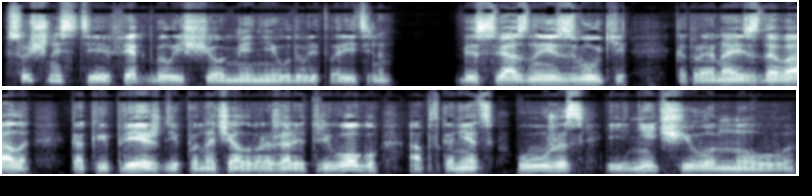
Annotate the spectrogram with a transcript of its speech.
В сущности, эффект был еще менее удовлетворительным. Бессвязные звуки, которые она издавала, как и прежде, поначалу выражали тревогу, а под конец — ужас и ничего нового.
